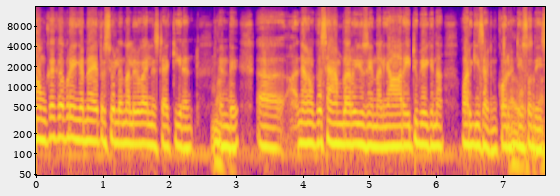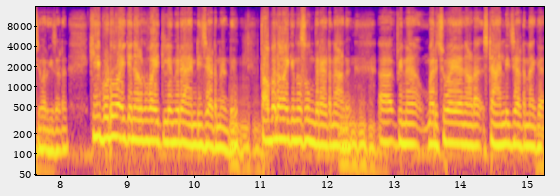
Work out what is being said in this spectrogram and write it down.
നമുക്കൊക്കെ പ്രിയങ്കരനായ തൃശ്ശൂരിലെ നല്ലൊരു വയലിനിസ്റ്റ് കിരൺ ഉണ്ട്. ഞങ്ങൾക്ക് സാമ്പിളർ യൂസ് ചെയ്യുന്ന അല്ലെങ്കിൽ ആർ എയ്റ്റ് ഉപയോഗിക്കുന്ന വർഗീസ് ചേട്ടൻ കൊരട്ടി സ്വദേശി വർഗീസ് ചേട്ടൻ. കീബോർഡ് വായിക്കാൻ ഞങ്ങൾക്ക് വൈറ്റിൽ നിന്ന് ഒരു ആൻഡി ചേട്ടനുണ്ട് തബല വായിക്കുന്ന സുന്ദരേട്ടനാണ്. പിന്നെ മരിച്ചുപോയ ഞങ്ങളുടെ സ്റ്റാൻലി ചേട്ടനൊക്കെ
